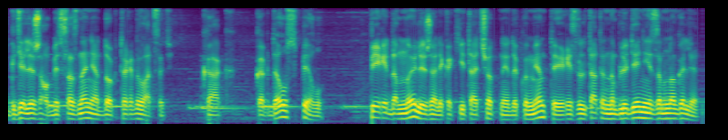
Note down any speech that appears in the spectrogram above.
где лежал без сознания доктор 20. Как? Когда успел? Передо мной лежали какие-то отчетные документы и результаты наблюдений за много лет.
